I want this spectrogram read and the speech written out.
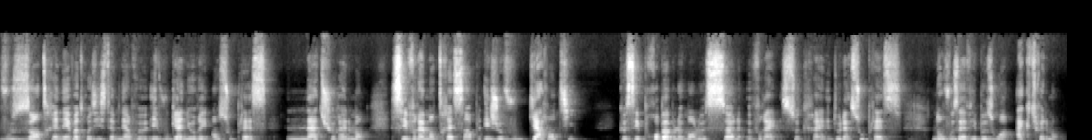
vous entraînez votre système nerveux et vous gagnerez en souplesse naturellement. C'est vraiment très simple et je vous garantis que c'est probablement le seul vrai secret de la souplesse dont vous avez besoin actuellement.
